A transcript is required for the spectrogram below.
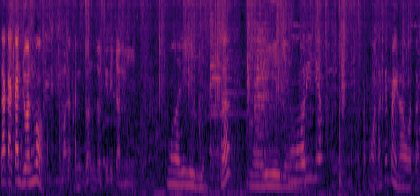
તા કાકાને જોન્મો અમારા ખાલી ગંધ જતી રહી ચાલની મરી ગયા હ મરી ગયા મરી ગયા ઓના કે પૈણાવો હતા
